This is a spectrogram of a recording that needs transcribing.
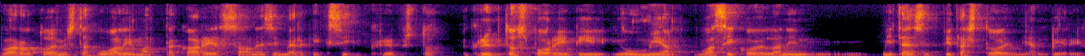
varotoimista huolimatta karjassa on esimerkiksi krypto, kryptosporidiumia vasikoilla, niin miten sitten pitäisi toimia, Pirjo?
